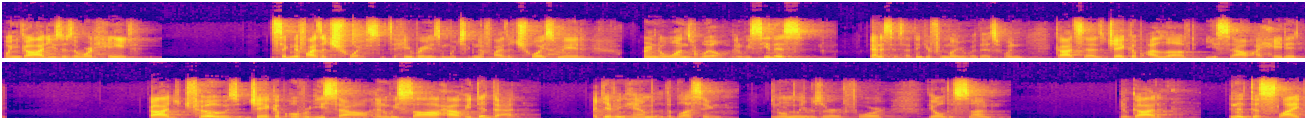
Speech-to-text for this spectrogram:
When God uses the word hate, it signifies a choice. It's a Hebraism which signifies a choice made according to one's will. And we see this in Genesis. I think you're familiar with this when God says, Jacob I loved, Esau I hated. God chose Jacob over Esau, and we saw how he did that by giving him the blessing normally reserved for the oldest son. You know, God didn't dislike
